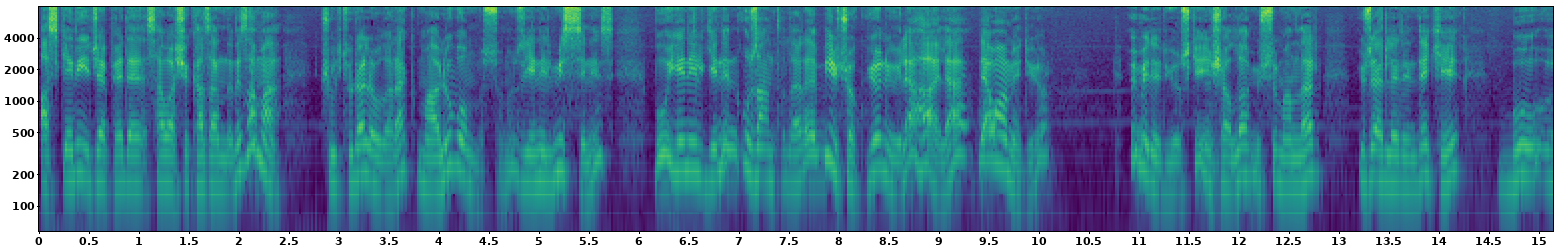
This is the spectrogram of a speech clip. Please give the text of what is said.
askeri cephede savaşı kazandınız ama kültürel olarak mağlup olmuşsunuz, yenilmişsiniz. Bu yenilginin uzantıları birçok yönüyle hala devam ediyor. Ümit ediyoruz ki inşallah Müslümanlar üzerlerindeki bu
